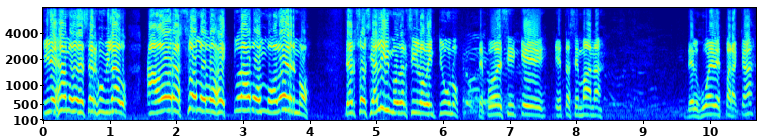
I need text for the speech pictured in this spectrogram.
y dejamos de ser jubilados. Ahora somos los esclavos modernos del socialismo del siglo XXI. Te puedo decir que esta semana, del jueves para acá,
